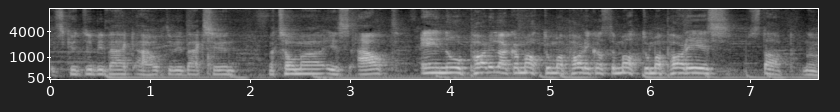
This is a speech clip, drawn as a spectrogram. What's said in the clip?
It's good to be back. I hope to be back soon. Matoma is out. Ain't no party like a Matoma party because the Matoma party is... Stop. No.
